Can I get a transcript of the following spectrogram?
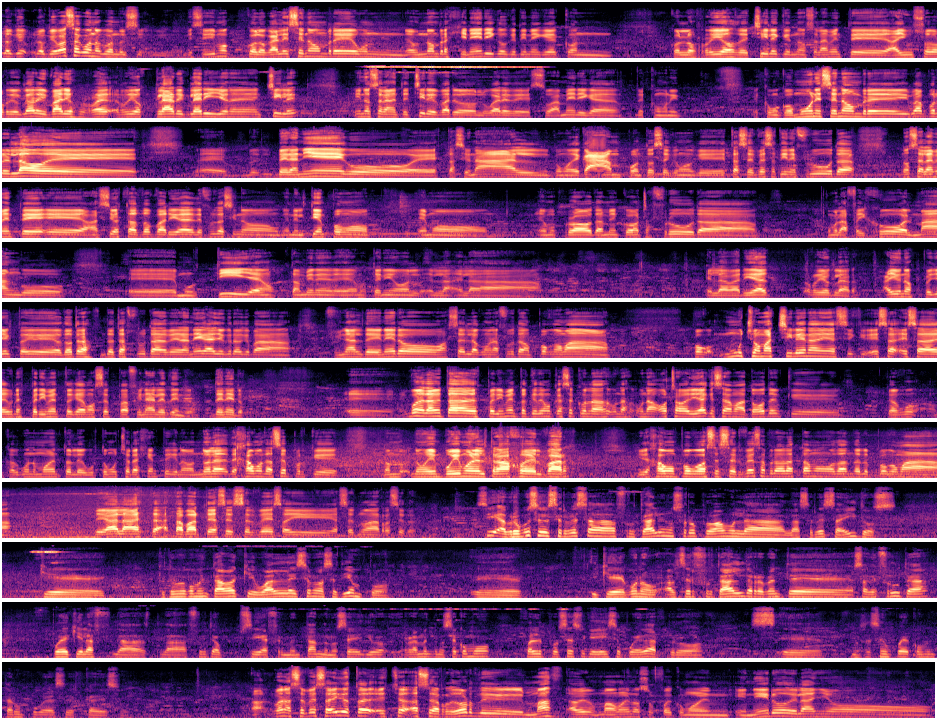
lo, que, lo que pasa cuando, cuando decidimos colocarle ese nombre, un, un nombre genérico que tiene que ver con, los ríos de Chile, que no solamente hay un solo río claro, hay varios ríos claro y clarillo en, Chile, y no solamente en Chile, en varios lugares de Sudamérica, es como, es como común ese nombre, y va por el lado de eh, veraniego, eh, estacional, como de campo, entonces como que esta cerveza tiene fruta, no solamente eh, han sido estas dos variedades de frutas, sino en el tiempo hemos, hemos, probado también con otras frutas, como la feijóa, el mango, murtilla, también hemos tenido en la, la, variedad Río Claro. Hay unos proyectos de, otras, de otras frutas veranegas, yo creo que para final de enero hacerla con una fruta un poco más mucho más chilena y así que esa, esa, es un experimento que vamos a hacer para finales de enero. De enero. Eh, bueno, también está el experimento que tenemos que hacer con una, otra variedad que se llama Totem, que, que, algún, en algún le gustó mucho a la gente, que no, no la dejamos de hacer porque nos, nos imbuimos en el trabajo del bar y dejamos un poco de hacer cerveza, pero ahora estamos dándole un poco más de ala a esta parte de hacer cerveza y hacer nuevas recetas. Sí, a propósito de cerveza frutales, nosotros probamos la, cerveza Itos, que, que, tú me comentabas que igual la hicieron hace tiempo. Eh, y que, bueno, al ser frutal, de repente, o sea, de fruta, puede que la, fruta siga fermentando. No sé, yo realmente no sé cómo, cuál es el proceso que ahí se puede dar, pero eh, no sé si me puede comentar un poco acerca de eso. Ah, bueno, cerveza Ido está hecha hace alrededor de más, a ver, más o menos eso fue como en enero del año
